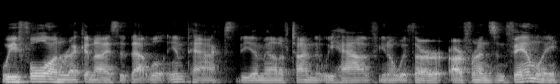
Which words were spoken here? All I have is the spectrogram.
we full on recognize that that will impact the amount of time that we have you know with our, our friends and family family,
